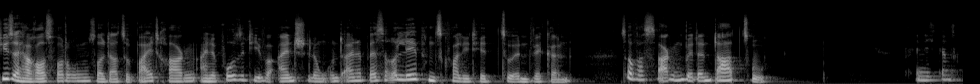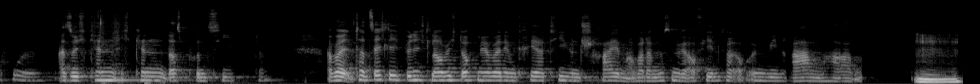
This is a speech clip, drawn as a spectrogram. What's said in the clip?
Diese Herausforderung soll dazu beitragen, eine positive Einstellung und eine bessere Lebensqualität zu entwickeln. So, was sagen wir denn dazu? Finde ich ganz cool. Also ich kenne ich kenn das Prinzip. Aber tatsächlich bin ich, glaube ich, doch mehr bei dem kreativen Schreiben. Aber da müssen wir auf jeden Fall auch irgendwie einen Rahmen haben. Mhm.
